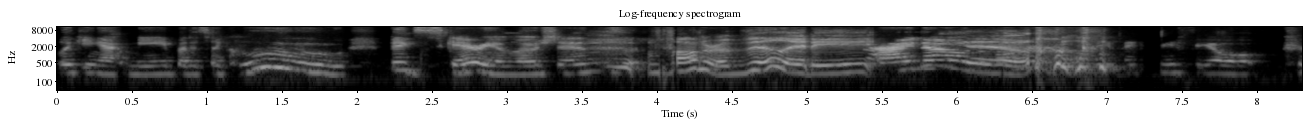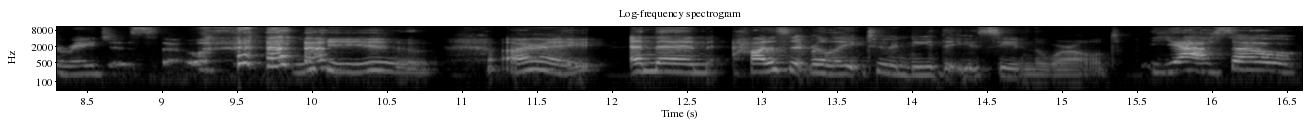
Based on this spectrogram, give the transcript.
looking at me, but it's like, ooh, big scary emotions. Vulnerability. I know. It makes me feel courageous though. Look at you. All right. And then how does it relate to a need that you see in the world? Yeah. So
